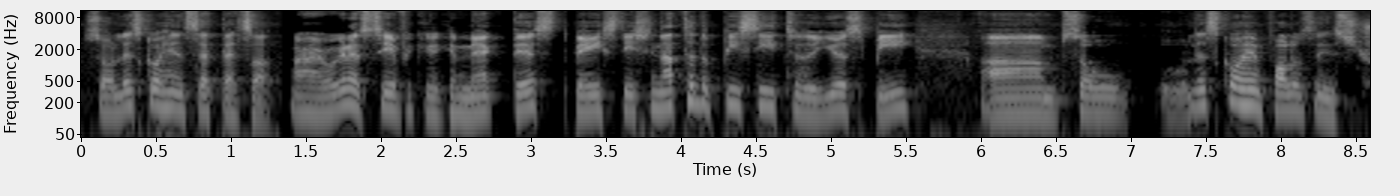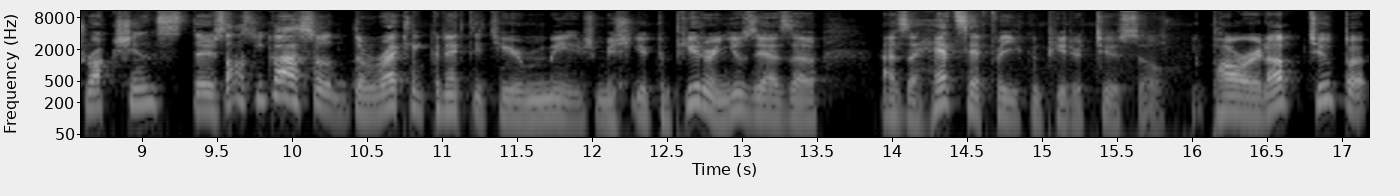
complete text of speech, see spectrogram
So let's go ahead and set this up. All right, we're going to see if we can connect this base station, not to the PC, to the USB. Um, so let's go ahead and follow the instructions. There's also, you can also directly connect it to your, your computer and use it as a, as a headset for your computer too. So power it up too, but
